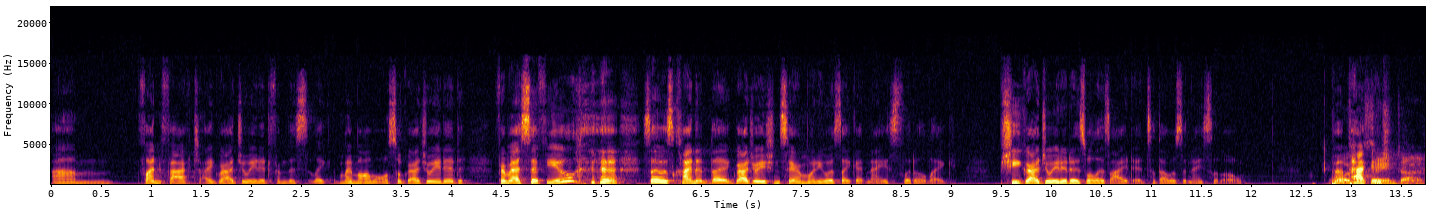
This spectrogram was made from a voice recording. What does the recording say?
Um, fun fact I graduated from this, like, my mom also graduated from SFU. so it was kind of the graduation ceremony was like a nice little, like, she graduated as well as I did. So that was a nice little Well, at package. the same time.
